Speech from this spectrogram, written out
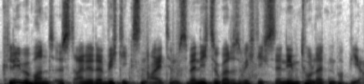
Klebeband ist eine der wichtigsten Items, wenn nicht sogar das wichtigste, neben Toilettenpapier.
